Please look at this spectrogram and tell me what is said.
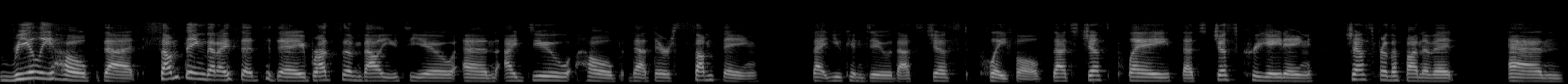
really hope that something that I said today brought some value to you. And I do hope that there's something that you can do that's just playful, that's just play, that's just creating just for the fun of it. And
